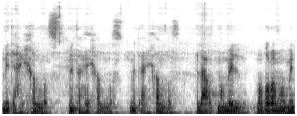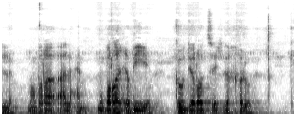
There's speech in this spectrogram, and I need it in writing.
متى حيخلص؟ متى حيخلص؟ متى حيخلص؟ العرض ممل مباراة مملة مباراة ألعن مباراة غبية. كودي رودز إيش دخلوا؟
